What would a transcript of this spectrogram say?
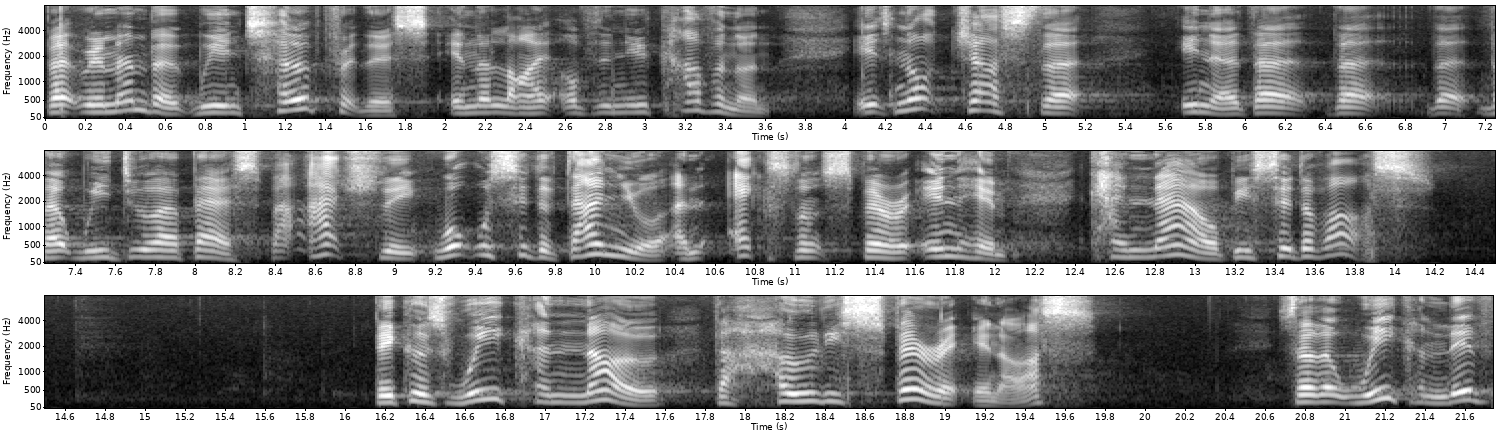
But remember, we interpret this in the light of the new covenant. It's not just that, you know, that, that, that, that we do our best, but actually, what was said of Daniel, an excellent spirit in him, can now be said of us. Because we can know the Holy Spirit in us so that we can live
